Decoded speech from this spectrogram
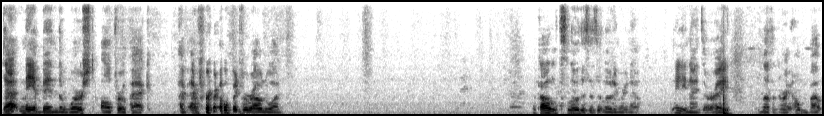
That may have been the worst All Pro pack I've ever opened for round one. Look how slow this is at loading right now. 89's alright. Nothing to write home about.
